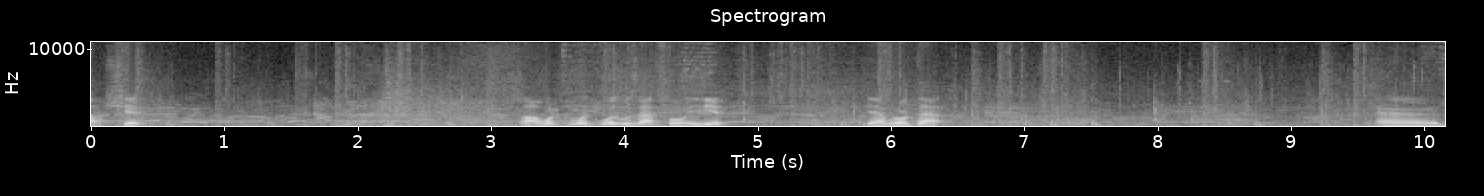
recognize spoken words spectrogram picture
Oh shit. Oh, what, what, what was that for, idiot? Yeah, we want that. And...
